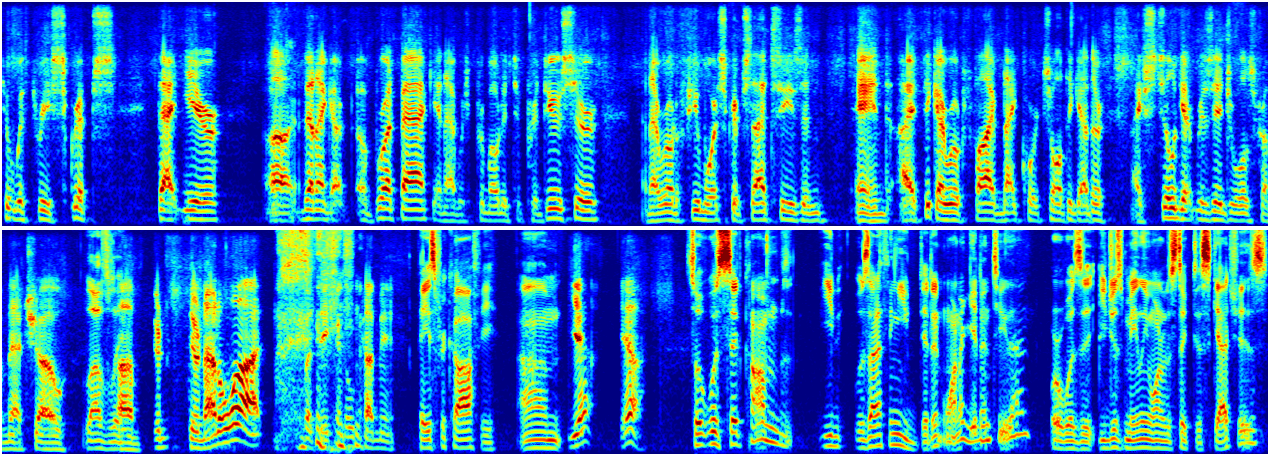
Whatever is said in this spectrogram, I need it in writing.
two or three scripts that year. Uh, then I got uh, brought back and I was promoted to producer. And I wrote a few more scripts that season and I think I wrote five night courts altogether. I still get residuals from that show. Lovely. Um, they're, they're, not a lot, but they still come in. Pays for coffee. Um, yeah, yeah. So was sitcoms? You, was that a thing you didn't want to get into then, or was it you just mainly wanted to stick to sketches?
